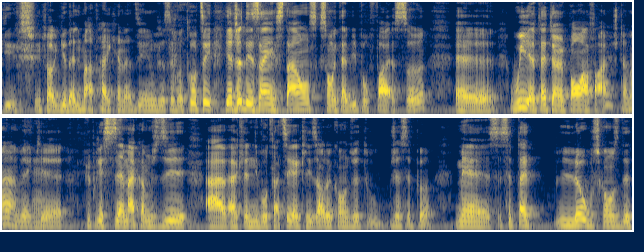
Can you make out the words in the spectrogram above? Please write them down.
genre le guide alimentaire canadien ou je sais pas trop. Tu sais, il y a déjà des instances qui sont établies pour faire ça. Euh, oui, il y a peut-être un pont à faire, justement, avec, euh, plus précisément, comme je dis, à- avec le niveau de fatigue, avec les heures de conduite ou je sais pas. Mais c'est peut-être là où ce qu'on se dé-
